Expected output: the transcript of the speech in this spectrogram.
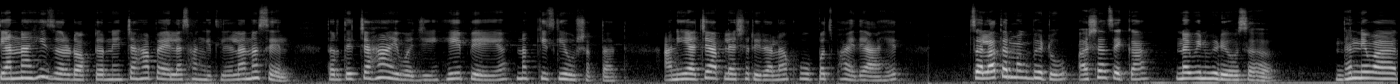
त्यांनाही जर डॉक्टरने चहा प्यायला सांगितलेला नसेल तर ते चहाऐवजी हे पेय नक्कीच घेऊ शकतात. आणि याचे आपल्या शरीराला खूपच फायदे आहेत. चला तर मग भेटू अशाच एका नवीन व्हिडिओसह. धन्यवाद!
